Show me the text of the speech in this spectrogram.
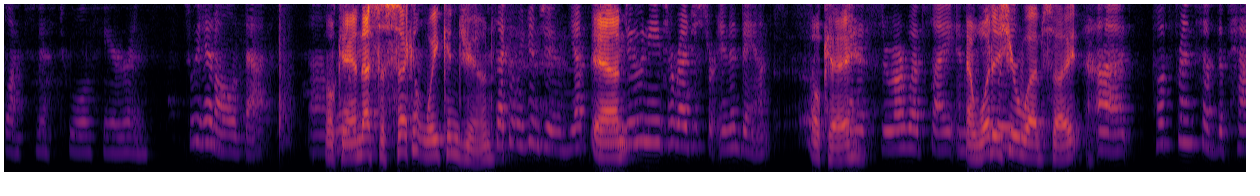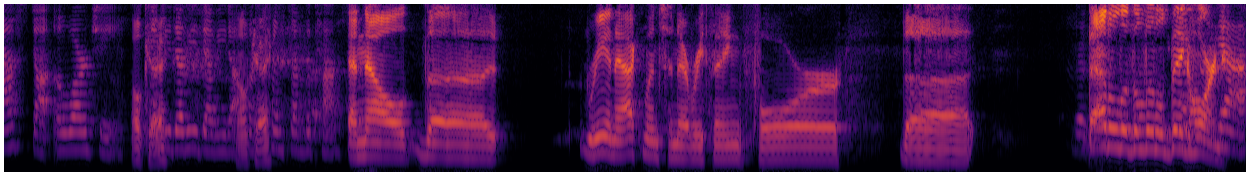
blacksmith tools here, and so we hit all of that. Um, Okay, and that's the second week in June. second week in June. Yep, And- you do need to register in advance, and Okay. it's through our website. And, And what is your website? uh, hoofprintsofthepast.org. Okay. www.hoofprintsofthepast. And now the reenactments and everything for the Battle of the Little Bighorn. Yeah.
